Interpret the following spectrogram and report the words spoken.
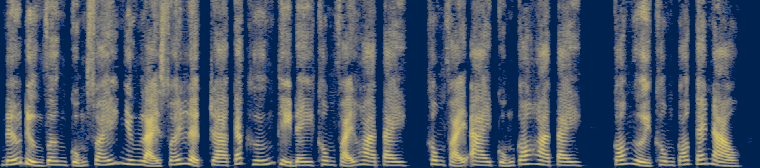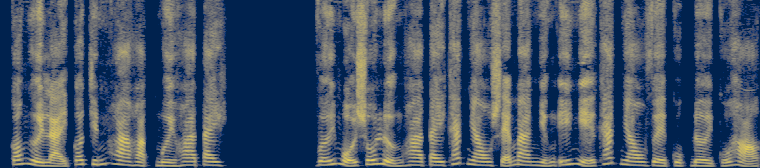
Nếu đường vân cũng xoáy nhưng lại xoáy lệch ra các hướng thì đây không phải hoa tay, không phải ai cũng có hoa tay, có người không có cái nào, có người lại có 9 hoa hoặc 10 hoa tay. Với mỗi số lượng hoa tay khác nhau sẽ mang những ý nghĩa khác nhau về cuộc đời của họ.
